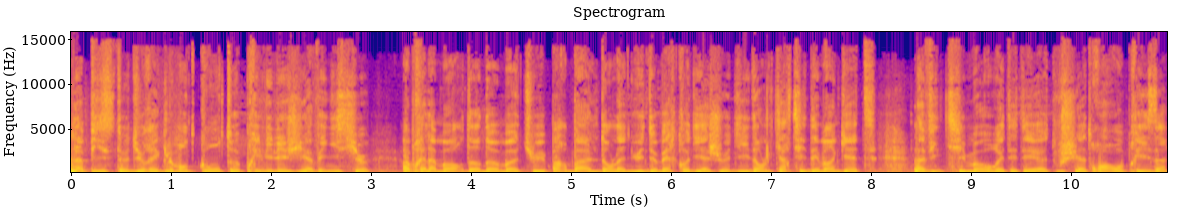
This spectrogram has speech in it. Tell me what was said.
La piste du règlement de compte privilégié à Vénissieux après la mort d'un homme tué par balle dans la nuit de mercredi à jeudi dans le quartier des Minguettes. La victime aurait été touchée à trois reprises.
